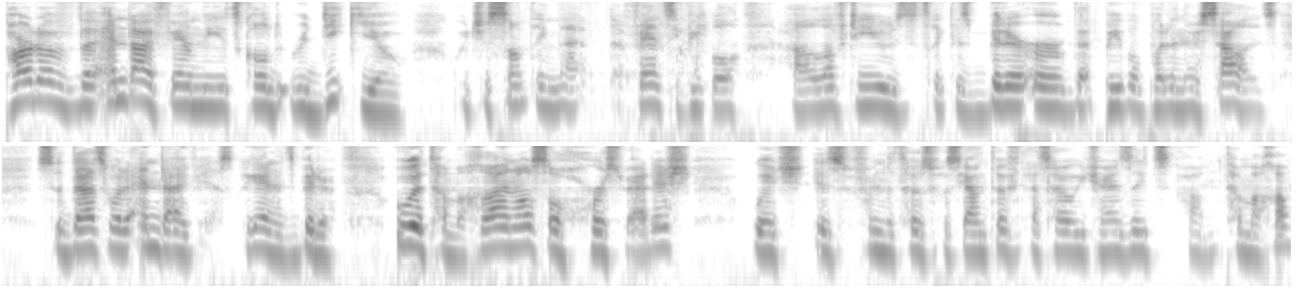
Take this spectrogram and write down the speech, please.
part of the endive family. It's called radicchio, which is something that, that fancy people uh, love to use. It's like this bitter herb that people put in their salads. So that's what endive is. Again, it's bitter. Uva tamacha and also horseradish, which is from the Tosfos Yantov. That's how he translates um, tamacha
